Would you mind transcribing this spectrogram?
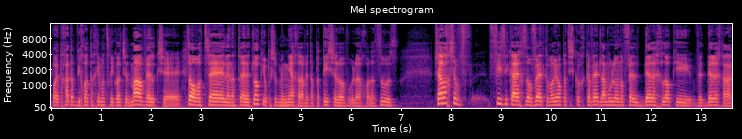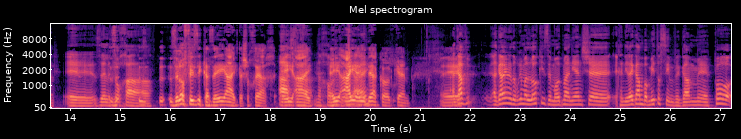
פה את אחת הבדיחות הכי מצחיקות של מארוול, כשתור רוצה לנטרל את לוקי, הוא פשוט מניח עליו את הפטיש שלו והוא לא יכול לזוז. אפשר לחשוב פיזיקה איך זה עובד, כלומר אם הפטיש כל כך כבד, למה הוא לא נופל דרך לוקי ודרך ה... אה, זה לתוך זה, ה... זה, זה לא פיזיקה, זה AI, אתה שוכח. אה, AI. נכון. AI יודע הכל, כן. אגב, אגב, אם מדברים על לוקי, זה מאוד מעניין שכנראה גם במיתוסים וגם uh, פה,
